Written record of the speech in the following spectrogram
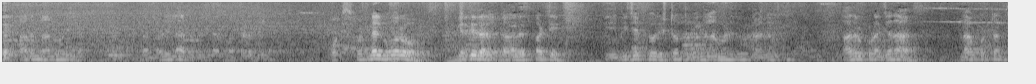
ಅದನ್ನು ನಾನು ನೋಡಿಲ್ಲ. ನಾನು ನೋಡಿಲ್ಲ ಅದ್ರ ಬಗ್ಗೆ ನಾನು ಮಾತಾಡೋದಿಲ್ಲ. ಒಟ್ಟಿನಲ್ಲಿ ಮೂವರು ಗೆದ್ದಿದ್ದಾರಲ್ಲ ಕಾಂಗ್ರೆಸ್ ಪಾರ್ಟಿ. ಈ ಬಿ ಜೆ ಪಿಯವರು ಇಷ್ಟೊಂದು ಗೊಂದಲ ಮಾಡಿದ್ರು ಆದರೂ ಕೂಡ ಜನ ನಾವು ಕೊಟ್ಟಂಥ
